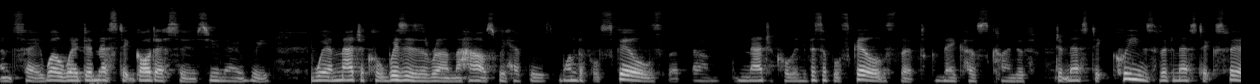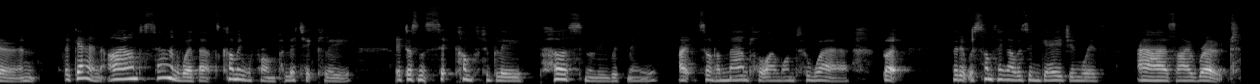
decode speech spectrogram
and say, well, we're domestic goddesses, you know, we we're magical whizzes around the house. We have these wonderful skills that um, magical, invisible skills that make us kind of domestic queens of the domestic sphere. And again, I understand where that's coming from politically. It doesn't sit comfortably personally with me. It's not a mantle I want to wear, but but it was something I was engaging with as I wrote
